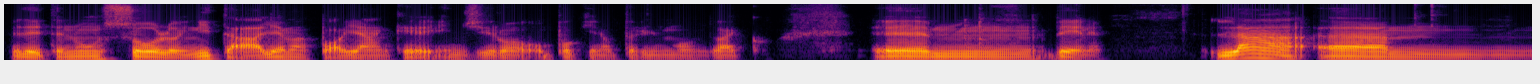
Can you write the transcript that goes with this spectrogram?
Vedete, non solo in Italia, ma poi anche in giro un pochino per il mondo. Ecco. Ehm, bene, la, um,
